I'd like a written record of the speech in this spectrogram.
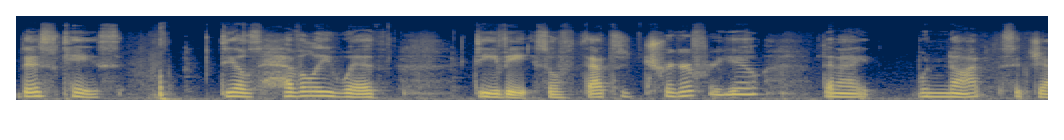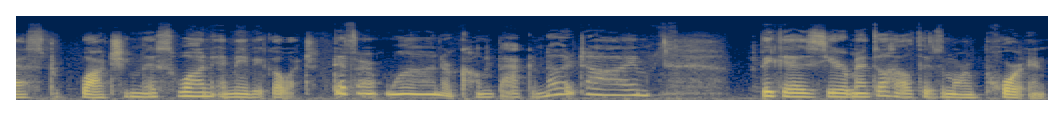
this case deals heavily with DV. So, if that's a trigger for you, then I would not suggest watching this one and maybe go watch a different one or come back another time because your mental health is more important.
